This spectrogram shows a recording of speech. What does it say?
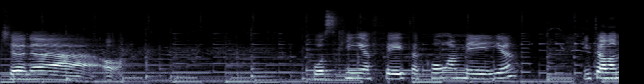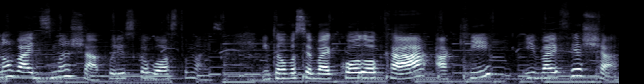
Tchanã! Ó. Rosquinha feita com a meia. Então ela não vai desmanchar, por isso que eu gosto mais. Então você vai colocar aqui e vai fechar.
